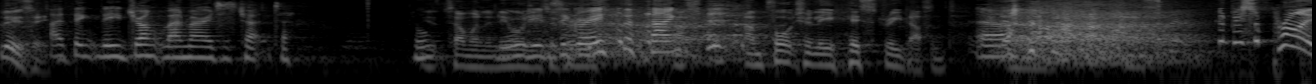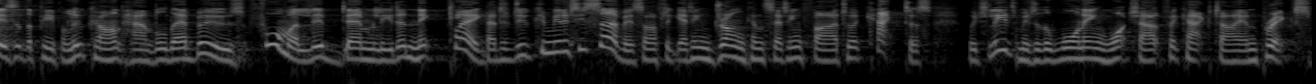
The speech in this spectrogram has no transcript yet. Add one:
Lucy, I think the drunk man married his tractor. Someone in the, The audience audience agree. Thanks. Unfortunately, history doesn't. Uh, You'd be surprised at the people who can't handle their booze. Former Lib Dem leader Nick Clegg had to do community service after getting drunk and setting fire to a cactus, which leads me to the warning, watch out for cacti and pricks.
